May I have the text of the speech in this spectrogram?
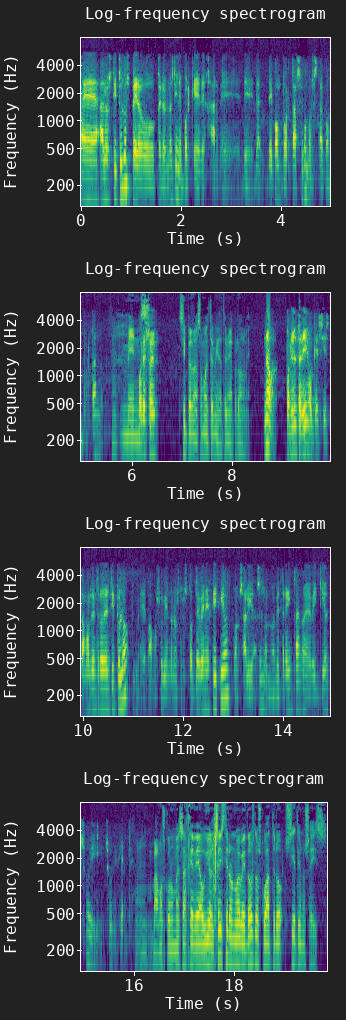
eh, a los títulos, pero, pero no tiene por qué dejar de, de- de comportarse como se está comportando. Por eso, Sí, perdona, Samuel, termina, termina, perdóname. no, por eso te digo que si estamos dentro del título, eh, vamos subiendo nuestro stop de beneficios con salidas, eso, 9.30, 9.28 y suficiente. Mm, Vamos con un mensaje de audio, el 609-224-716.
